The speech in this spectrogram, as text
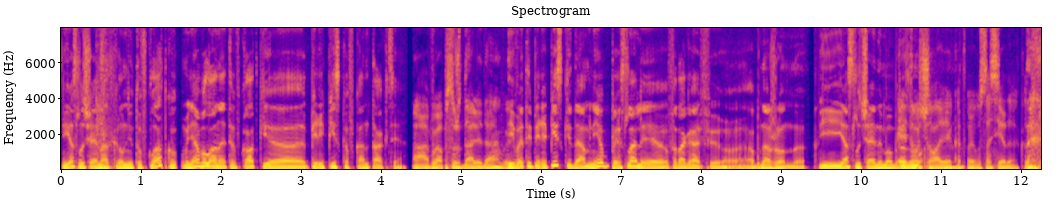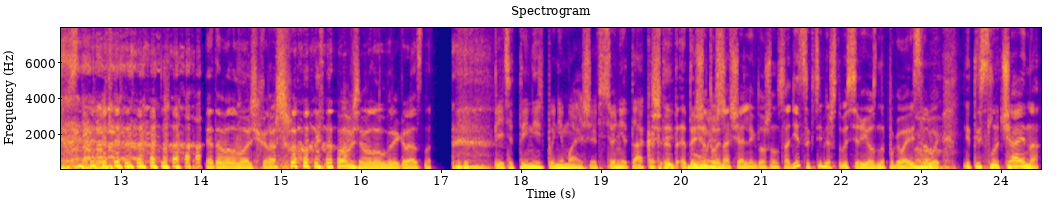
я случайно открыл не ту вкладку. У меня была на этой вкладке э, переписка ВКонтакте. А, вы обсуждали, да? И в этой переписке, да, мне прислали фотографию обнаженную. И я случайным образом... Этого человека, твоего соседа, который с тобой. Это было бы очень хорошо. Это вообще было бы прекрасно. Петя, ты не понимаешь, все не так, как ты Это, это еще твой думаешь. начальник должен садиться к тебе, чтобы серьезно поговорить с тобой. И ты случайно,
